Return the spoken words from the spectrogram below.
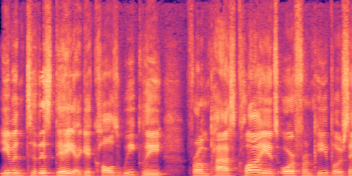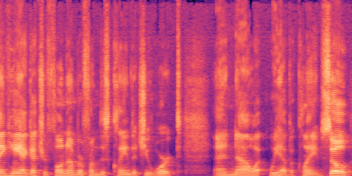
even to this day i get calls weekly from past clients or from people are saying hey i got your phone number from this claim that you worked and now we have a claim so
